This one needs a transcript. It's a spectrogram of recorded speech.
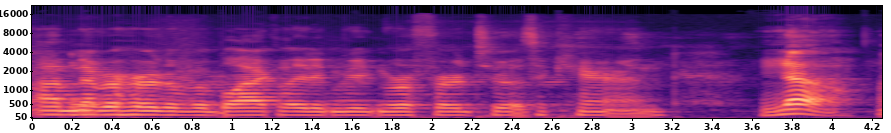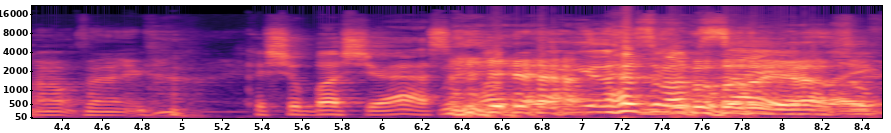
I've never heard of a black lady being referred to as a Karen. No, I don't think. because she'll bust your ass. Yeah. That's what I'm saying. Yeah, like- so-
